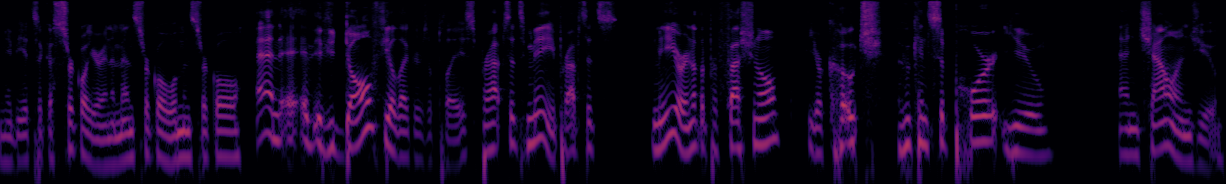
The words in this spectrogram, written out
Maybe it's like a circle you're in, a men's circle, a women's circle. And if you don't feel like there's a place, perhaps it's me, perhaps it's me or another professional, your coach who can support you and challenge you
